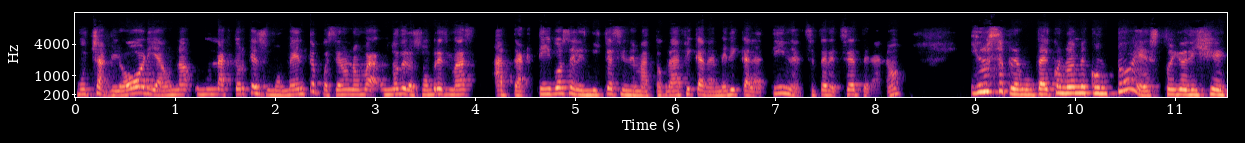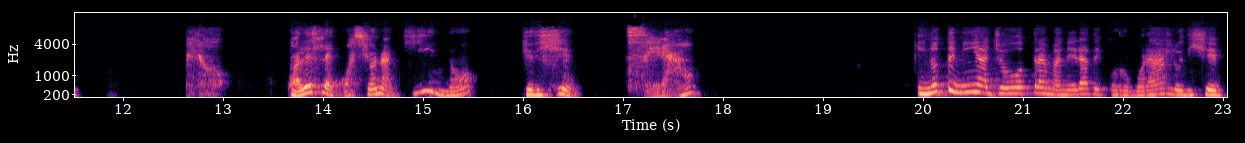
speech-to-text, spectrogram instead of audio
mucha gloria, un actor que en su momento pues era uno de los hombres más atractivos en la industria cinematográfica de América Latina, etcétera, etcétera, ¿no? Y uno se pregunta, y cuando me contó esto, yo dije, pero ¿cuál es la ecuación aquí, no? Yo dije, ¿será? Y no tenía yo otra manera de corroborarlo. Dije,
